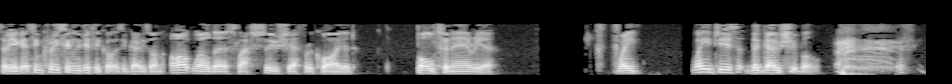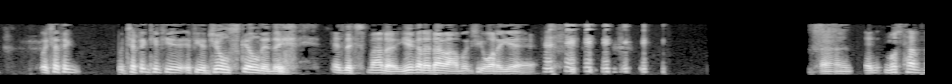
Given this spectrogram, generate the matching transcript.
So yeah, it gets increasingly difficult as it goes on. Arc welder slash sous chef required. Bolton area. Wage, wages negotiable. which I think, which I think if you, if you're dual skilled in the, in this manner, you're gonna know how much you want a year. Uh, it must have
